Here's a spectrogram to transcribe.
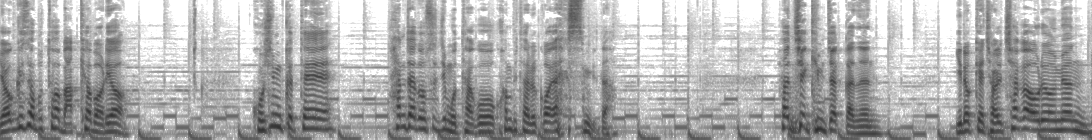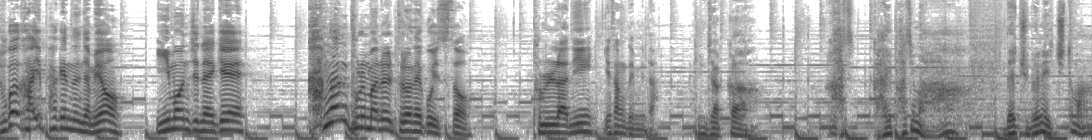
여기서부터 막혀버려. 고심 끝에 한자도 쓰지 못하고 컴퓨터를 꺼야 했습니다. 현재 김 작가는 이렇게 절차가 어려우면 누가 가입하겠느냐며 임원진에게 강한 불만을 드러내고 있어 분란이 예상됩니다. 김 작가 가, 가입하지 마. 내 주변에 있지도 마.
